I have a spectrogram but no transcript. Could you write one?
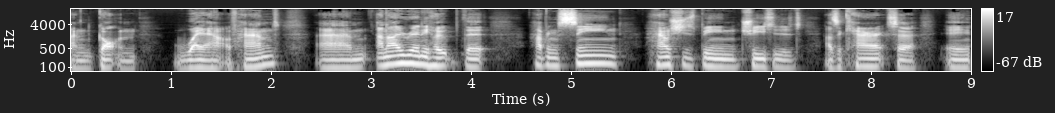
and gotten way out of hand. Um, and I really hope that having seen how she's been treated as a character in,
